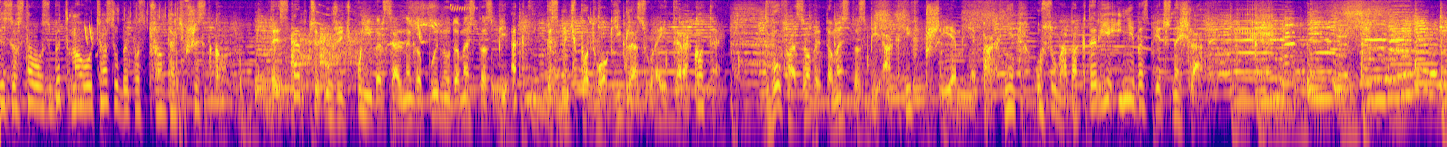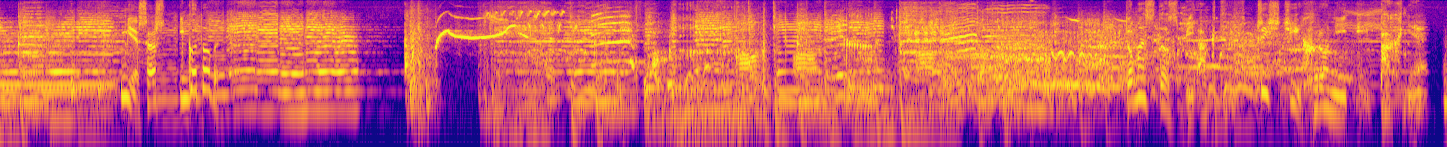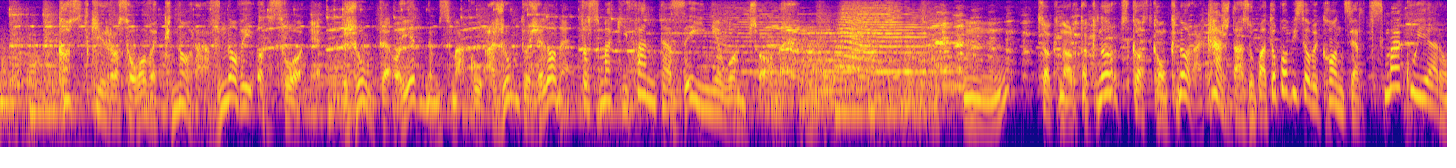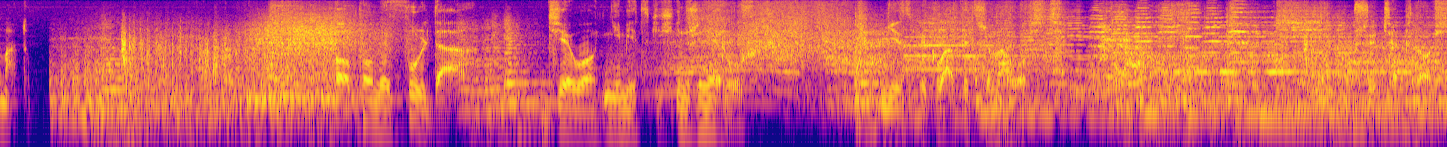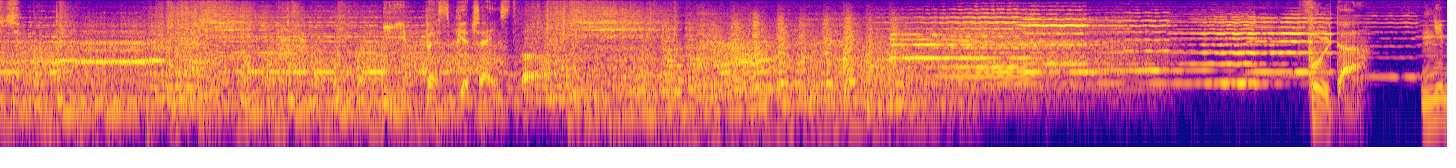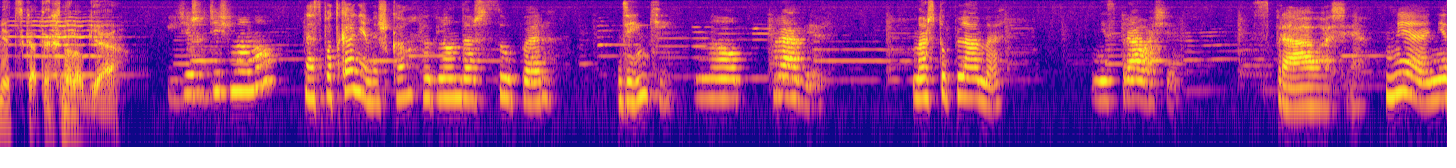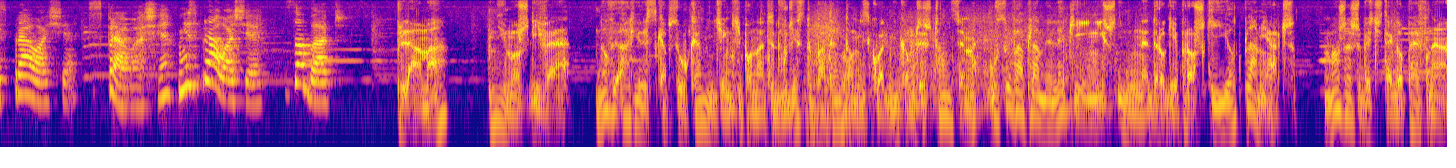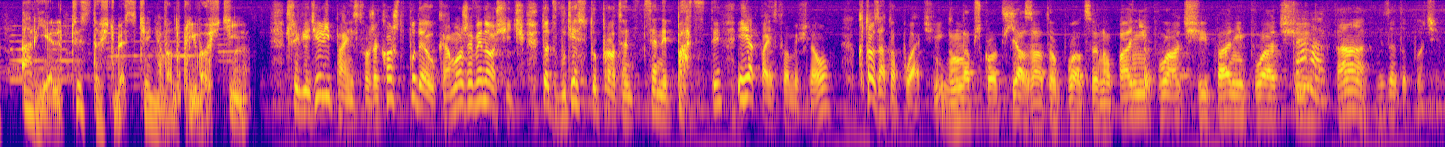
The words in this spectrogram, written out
gdy zostało zbyt mało czasu, by posprzątać wszystko? Wystarczy użyć uniwersalnego płynu Domestos Biactive, by zmyć podłogi, glazurę i terakotę. Dwufazowy Domestos Biactive przyjemnie pachnie, usuwa bakterie i niebezpieczne ślady. Mieszasz i gotowe. Domestos Biactive czyści, chroni i pachnie. Kostki rosołowe Knora w nowej odsłonie. Żółte o jednym smaku, a żółto-zielone to smaki fantazyjnie łączone. Mm, co Knor to Knor z kostką Knora. Każda zupa to popisowy koncert smaku i aromatu. Opony Fulda. Dzieło niemieckich inżynierów. Niezwykła wytrzymałość. Przyczepność. Bezpieczeństwo. Fulda. Niemiecka technologia. Idziesz gdzieś, mamo? Na spotkanie, Myszko. Wyglądasz super. Dzięki. No, prawie. Masz tu plamę. Nie sprała się. Sprała się. Nie, nie sprała się. Sprała się. Nie sprała się. Zobacz. Plama? Niemożliwe. Nowy Ariel z kapsułkami dzięki ponad 20 patentom i składnikom czyszczącym usuwa plamy lepiej niż inne drogie proszki i odplamiacz. Możesz być tego pewna. Ariel, czystość bez cienia wątpliwości. Czy wiedzieli Państwo, że koszt pudełka może wynosić do 20% ceny pasty? I jak Państwo myślą, kto za to płaci? No, na przykład ja za to płacę, no pani płaci, pani płaci. Tak, my za to płacimy.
